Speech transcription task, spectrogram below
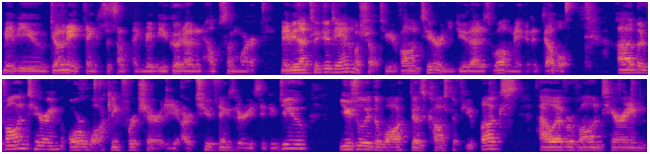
Maybe you donate things to something. Maybe you go down and help somewhere. Maybe that's what you do at the animal shelter. You volunteer and you do that as well, make it a double. Uh, but volunteering or walking for charity are two things that are easy to do. Usually the walk does cost a few bucks. However, volunteering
